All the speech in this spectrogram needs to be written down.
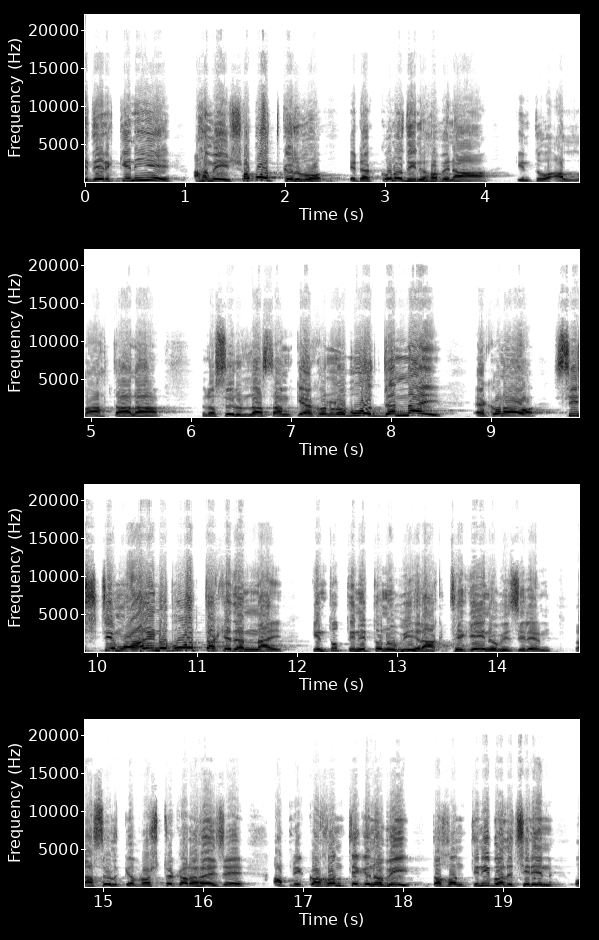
এদেরকে নিয়ে আমি শপথ করব, এটা কোনোদিন হবে না। কিন্তু আল্লাহ তাআলা রসুল্লাহ আসলামকে এখনও নবুয়ত দেন নাই, এখনও সৃষ্টি ওয়ারি নবুয়ত তাকে দেন নাই। কিন্তু তিনি তো নবী আগ থেকেই নবী ছিলেন। রাসুলকে প্রশ্ন করা হয়েছে। আপনি কখন থেকে নবী? তখন তিনি বলেছিলেন, ও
